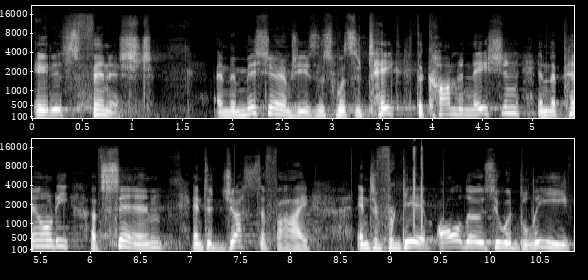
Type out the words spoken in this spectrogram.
It is finished. And the mission of Jesus was to take the condemnation and the penalty of sin and to justify and to forgive all those who would believe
